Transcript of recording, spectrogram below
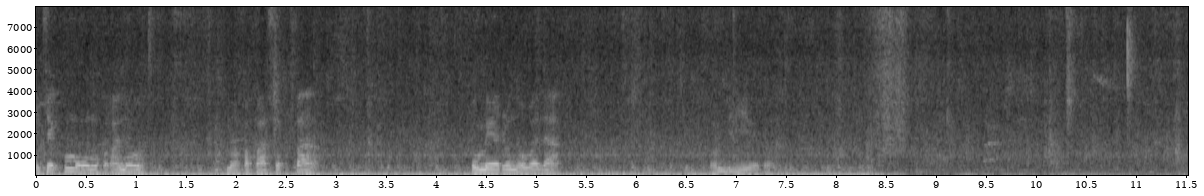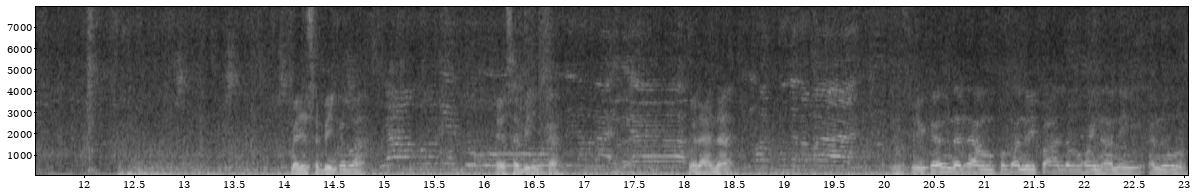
I-check mo kung ano, makapasok ka. Kung meron o wala. Ang bihira. May sasabihin ka ba? May sasabihin ka? Wala na? Sige, ganun na lang. Pag ano, ipaalam mo kay nanay, ano,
